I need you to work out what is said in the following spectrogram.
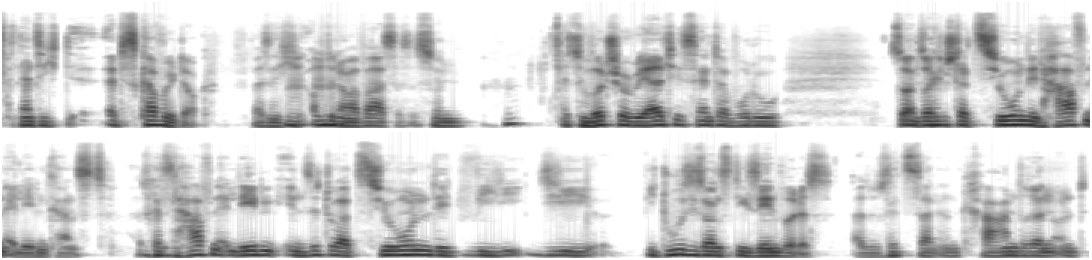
das nennt sich Discovery Dog. Ich weiß nicht, ob Mhm. du da mal warst. Das ist so ein, das ist ein Virtual Reality Center, wo du so an solchen Stationen den Hafen erleben kannst. Also du kannst den Hafen erleben in Situationen, die, wie, die, wie du sie sonst nie sehen würdest. Also du sitzt dann im Kran drin und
